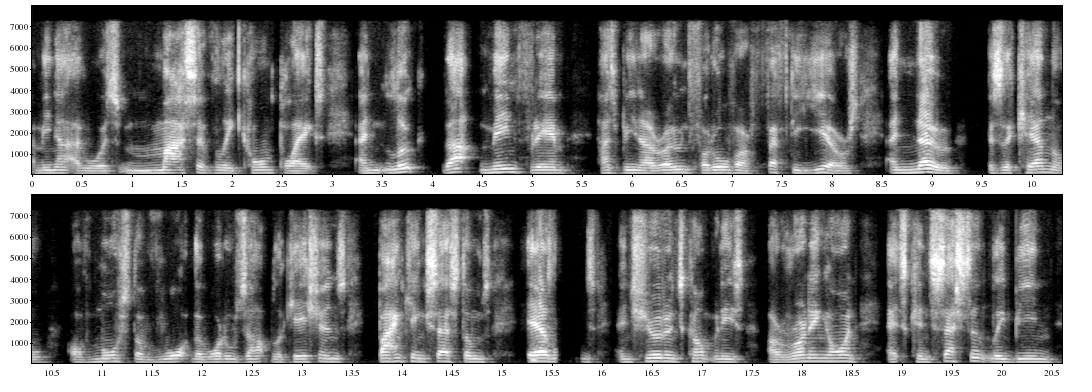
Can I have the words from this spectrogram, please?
I mean, that was massively complex. And look, that mainframe has been around for over 50 years and now is the kernel of most of what the world's applications, banking systems, airlines, insurance companies are running on. It's consistently been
